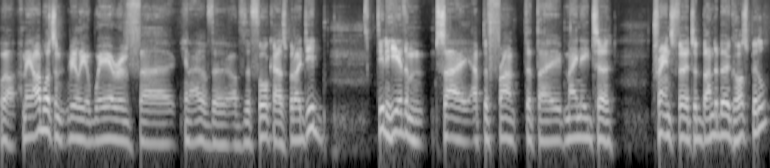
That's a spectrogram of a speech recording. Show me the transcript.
well, I mean, I wasn't really aware of, uh, you know, of the of the forecast, but I did did hear them say up the front that they may need to transfer to Bundaberg Hospital,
